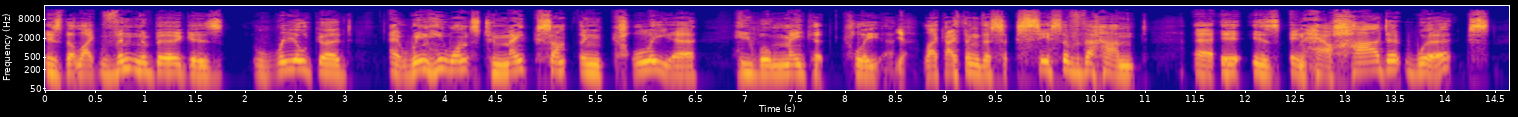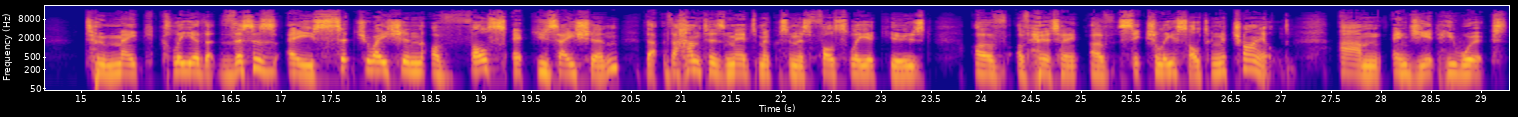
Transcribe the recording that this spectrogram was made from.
is that like Vinterberg is real good at when he wants to make something clear, he will make it clear. Yeah. Like I think the success of the hunt uh, is in how hard it works to make clear that this is a situation of false accusation. That the hunters, Mads Mikkelsen, is falsely accused of of hurting, of sexually assaulting a child, um, and yet he works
